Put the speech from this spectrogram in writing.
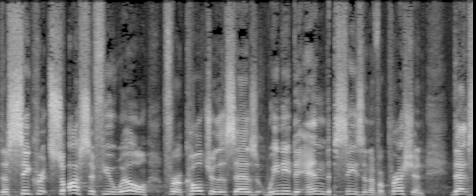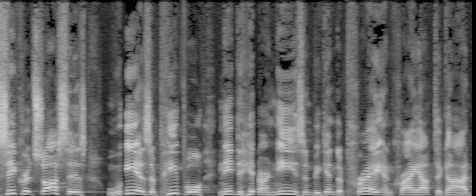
the secret sauce, if you will, for a culture that says we need to end this season of oppression. That secret sauce is we as a people need to hit our knees and begin to pray and cry out to God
